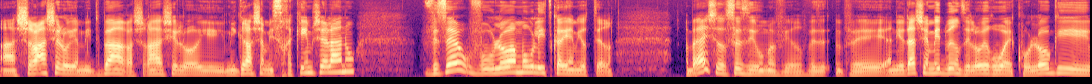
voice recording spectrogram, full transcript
ההשראה שלו היא המדבר, ההשראה שלו היא מגרש המשחקים שלנו, וזהו, והוא לא אמור להתקיים יותר. הבעיה היא שזה עושה זיהום אוויר, ו- ואני יודעת שמידברן זה לא אירוע אקולוגי,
